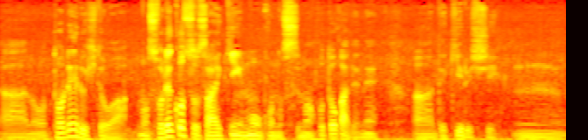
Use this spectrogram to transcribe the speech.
あの取れる人はもうそれこそ最近もうこのスマホとかでねあできるし。うん。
